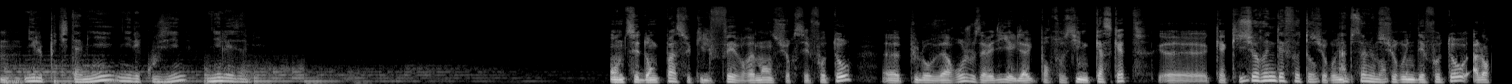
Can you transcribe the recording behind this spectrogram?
Mhm. Ni le petit ami, ni les cousines, ni les amis. On ne sait donc pas ce qu'il fait vraiment sur ces photos. Euh, pull au vert rouge, vous avez dit, il porte aussi une casquette euh, kaki. Sur une des photos, sur une, absolument. Sur une des photos. Alors,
